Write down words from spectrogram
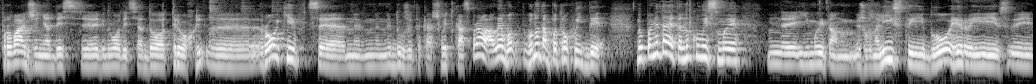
провадження десь відводиться до трьох е, років. Це не, не не дуже така швидка справа, але воно там потроху йде. Ну, пам'ятаєте, ну колись ми. М, І ми там журналісти, і блогери, і, і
